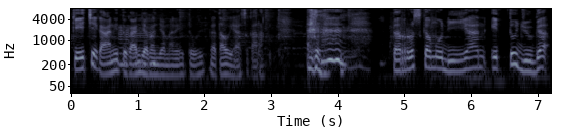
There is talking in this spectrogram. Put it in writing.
kece kan itu kan zaman-zaman itu. Nggak tahu ya sekarang. Terus kemudian itu juga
